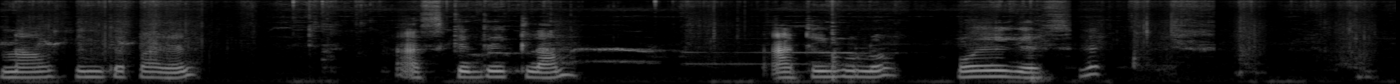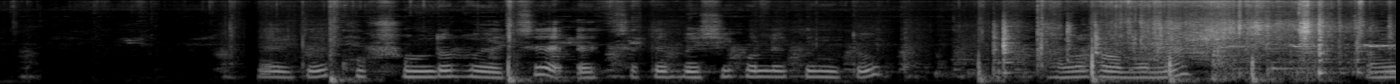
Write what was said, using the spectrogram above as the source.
নাও চিনতে পারেন। আজকে দেখলাম আটিগুলো হয়ে গেছে। এই যে খুব সুন্দর হয়েছে। এর সাথে বেশি হলে কিন্তু ভালো হবে না। আমি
